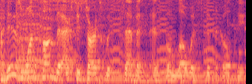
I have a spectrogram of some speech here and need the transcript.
I think there's one song that actually starts with 7 as the lowest difficulty.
